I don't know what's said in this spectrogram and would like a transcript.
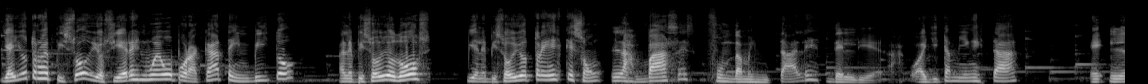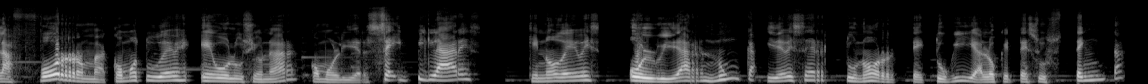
Y hay otros episodios. Si eres nuevo por acá, te invito al episodio 2 y el episodio 3, que son las bases fundamentales del liderazgo. Allí también está eh, la forma, cómo tú debes evolucionar como líder. Seis pilares que no debes olvidar nunca y debe ser tu norte, tu guía, lo que te sustenta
